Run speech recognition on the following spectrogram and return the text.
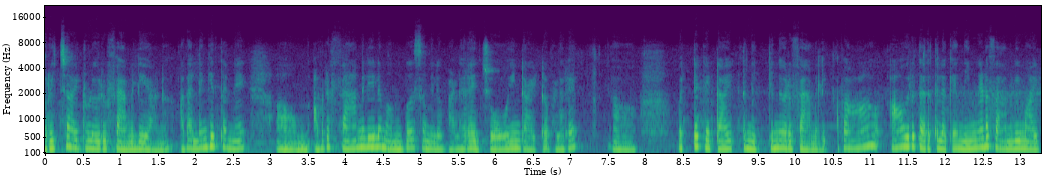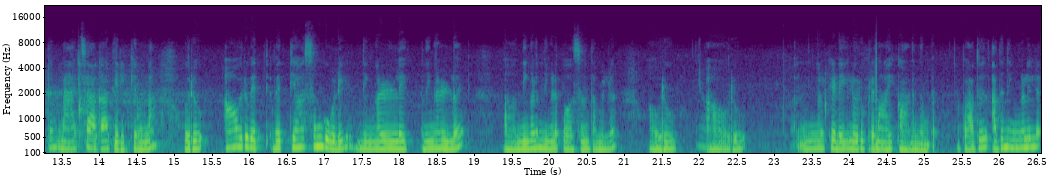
റിച്ച് ആയിട്ടുള്ള ഒരു ഫാമിലിയാണ് അതല്ലെങ്കിൽ തന്നെ അവരുടെ ഫാമിലിയിലെ മെമ്പേഴ്സ് തമ്മിൽ വളരെ ജോയിന്റ് ആയിട്ട് വളരെ ഒറ്റക്കെട്ടായിട്ട് നിൽക്കുന്ന ഒരു ഫാമിലി അപ്പോൾ ആ ആ ഒരു തരത്തിലൊക്കെ നിങ്ങളുടെ ഫാമിലിയുമായിട്ട് മാച്ച് ആകാതിരിക്കുന്ന ഒരു ആ ഒരു വ്യത്യ- വ്യത്യാസം കൂടി നിങ്ങളിലെ നിങ്ങളിൽ നിങ്ങളും നിങ്ങളുടെ പേഴ്സൺ തമ്മിൽ ഒരു ആ ഒരു നിങ്ങൾക്കിടയിൽ ഒരു പ്രമായി കാണുന്നുണ്ട്. അപ്പോൾ അത് അത് നിങ്ങളിൽ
